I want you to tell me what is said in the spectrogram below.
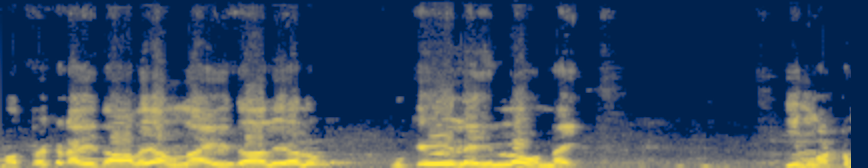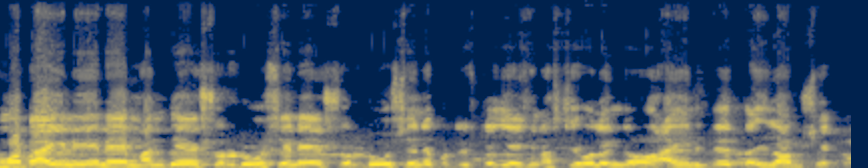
మొత్తం ఇక్కడ ఐదు ఆలయాలు ఉన్నాయి. ఐదు ఆలయాలు ఒకే లైన్లో ఉన్నాయి. ఈ మొట్టమొదట ఆయన నేనే మందేశ్వరుడు శనేశ్వరుడు శని ప్రతిష్ట చేసిన శివలింగం ఆయనకే తైలాభిషేకం.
